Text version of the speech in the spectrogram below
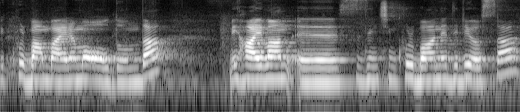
Bir kurban bayramı olduğunda bir hayvan e, sizin için kurban ediliyorsa,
